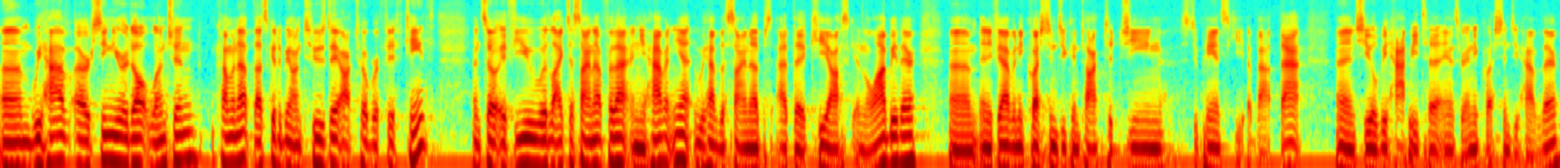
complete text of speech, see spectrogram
Um, we have our senior adult luncheon coming up. That's going to be on Tuesday, October 15th. And so if you would like to sign up for that and you haven't yet, we have the sign-ups at the kiosk in the lobby there. Um, and if you have any questions, you can talk to Jean Stupansky about that, and she will be happy to answer any questions you have there.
